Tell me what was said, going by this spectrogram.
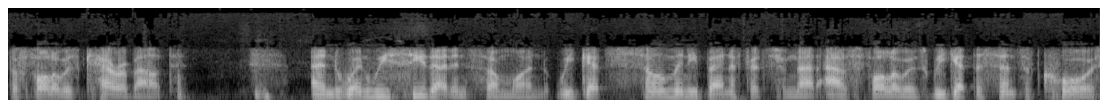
the followers care about. And when we see that in someone, we get so many benefits from that as followers. We get the sense, of course,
